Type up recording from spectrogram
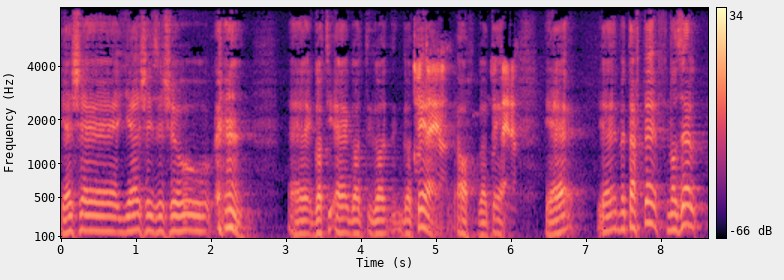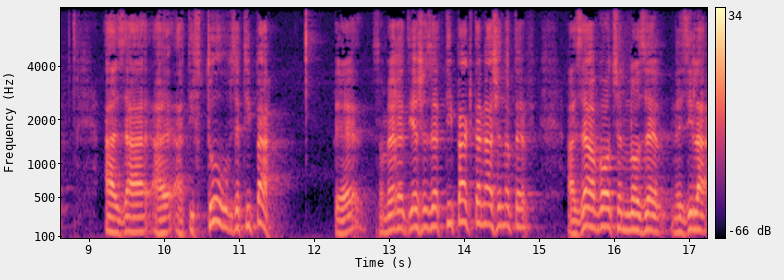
יש, יש איזשהו... גוטע, גוטע, מטפטף, נוזל. אז הטפטוף זה טיפה. זאת אומרת, יש איזו טיפה קטנה שנוטף. אז זה אבות של נוזל, נזילה.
